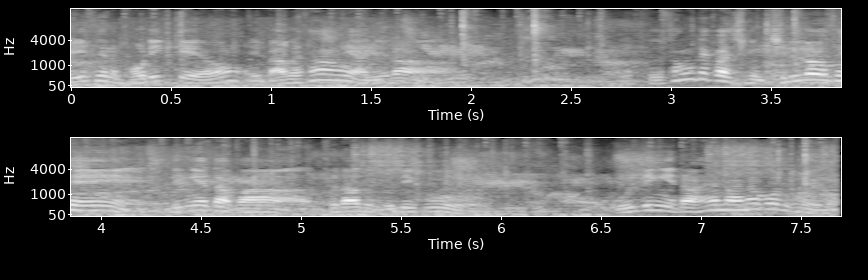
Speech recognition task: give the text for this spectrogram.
게이트는 버릴게요. 이 막을 상황이 아니라, 그 상대가 지금 질럿에 링에다가 드라도 느리고, 올링이라 할만하거든요. 그리고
